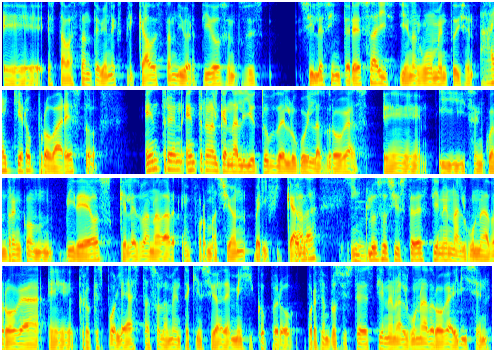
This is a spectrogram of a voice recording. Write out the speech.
eh, está bastante bien explicado, están divertidos. Entonces, si les interesa y, y en algún momento dicen, ay, quiero probar esto, entren, entren al canal de YouTube de Lugo y las drogas eh, y se encuentran con videos que les van a dar información verificada. Sí. Incluso si ustedes tienen alguna droga, eh, creo que Espolea está solamente aquí en Ciudad de México, pero por ejemplo, si ustedes tienen alguna droga y dicen,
